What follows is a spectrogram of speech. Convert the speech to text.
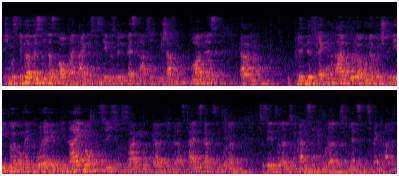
ich muss immer wissen, dass auch mein eigenes System, das mit den besten Absichten geschaffen worden ist, ähm, blinde Flecken hat oder unerwünschte Nebenwirkungen oder eben die Neigung, sich sozusagen äh, nicht mehr als Teil des Ganzen sondern zu sehen, sondern zum Ganzen oder zum letzten Zweck allen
